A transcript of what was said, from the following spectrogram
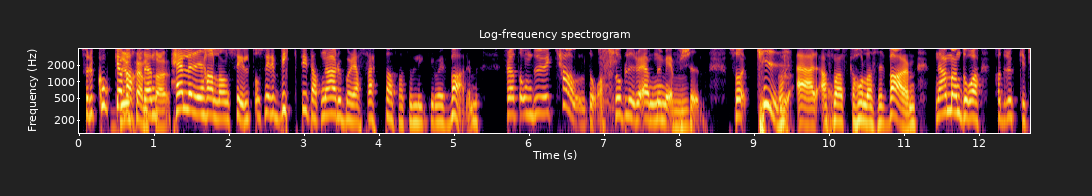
Så du kokar Du vatten, skämtar. häller i hallonsylt och så är det viktigt att när du börjar svettas att du ligger och är varm. För att om du är kall då, då blir du ännu mer Mm. förkyld. Så key är att man ska hålla sig varm när man då har druckit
